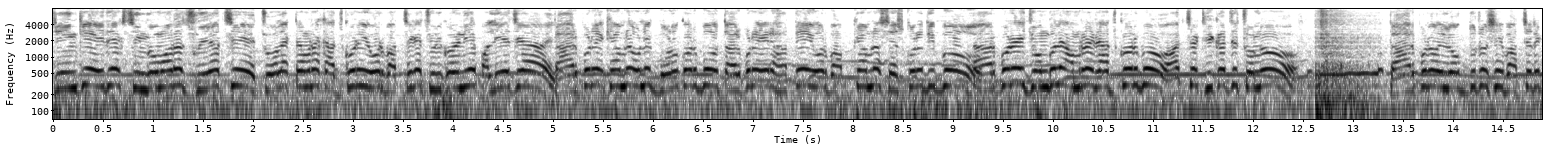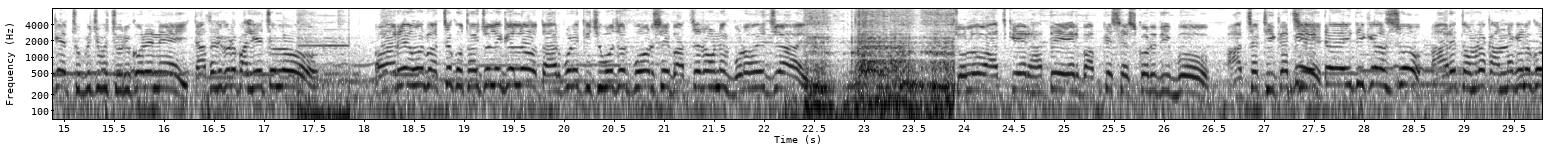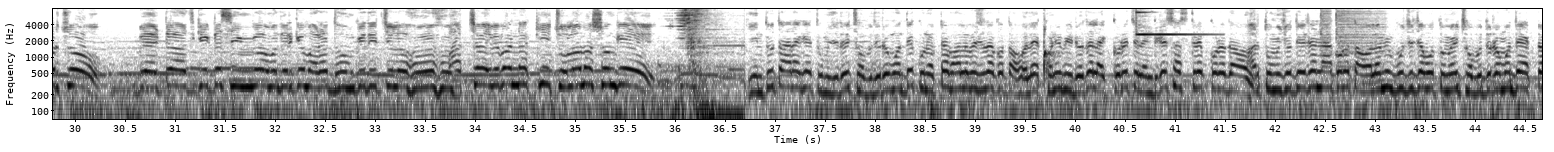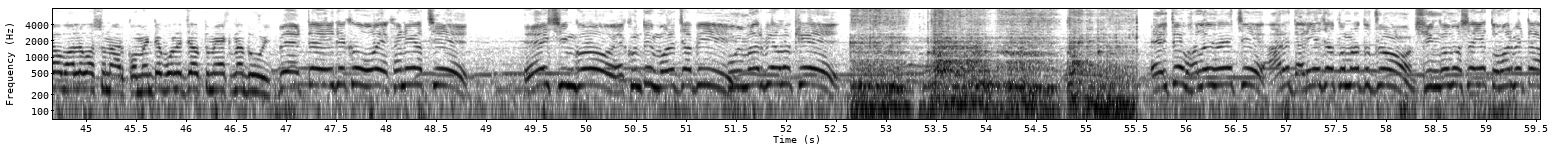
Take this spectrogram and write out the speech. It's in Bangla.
চিঙ্কি এই দেখ সিংহ মহারাজ শুয়ে আছে চল একটা আমরা কাজ করি, ওর বাচ্চাকে চুরি করে নিয়ে পালিয়ে যাই। তারপরে একে আমরা অনেক বড় করব, তারপরে এর হাতে ওর বাপকে আমরা শেষ করে দিব। তারপরে এই জঙ্গলে আমরা রাজ করব। আচ্ছা ঠিক আছে, চলো। তারপরে ওই লোক দুটো সেই বাচ্চাটাকে চুপি চুপি চুরি করে নেই তাড়াতাড়ি করে পালিয়ে চলো। আরে আমার বাচ্চা কোথায় চলে গেল? তারপরে কিছু বছর পর সেই বাচ্চাটা অনেক বড় হয়ে যায়। চলো আজকে এর হাতে এর বাপকে শেষ করে দিব। আচ্ছা ঠিক আছে। এটা এইদিকে আসো। আরে তোমরা কান্না কেন করছ? বেটা আজকে একটা সিংহ আমাদেরকে মারার ধমকি দিচ্ছিল আচ্ছা এই ব্যাপার না কি চলো আমার সঙ্গে। কিন্তু তার আগে তুমি যদি ছবি দুটোর মধ্যে কোনো একটা ভালোবেসে থাকো, তাহলে এখনই ভিডিওতে লাইক করে চ্যানেলটিকে সাবস্ক্রাইব করে দাও। আর তুমি যদি এটা না করো, তাহলে আমি বুঝে যাব তুমি এই ছবি দুটোর মধ্যে একটাও ভালোবাসো না। আর কমেন্টে বলে যাও তুমি এক না দুই। বেটা, এই দেখো, ও এখানে আছে। এই সিংহ, এখন তুই মরে যাবি। তুই মারবি আমাকে। এই তো ভালোই হয়েছে। আরে দাঁড়িয়ে যাও তোমরা দুজন। সিংহ মশাই তোমার বেটা।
